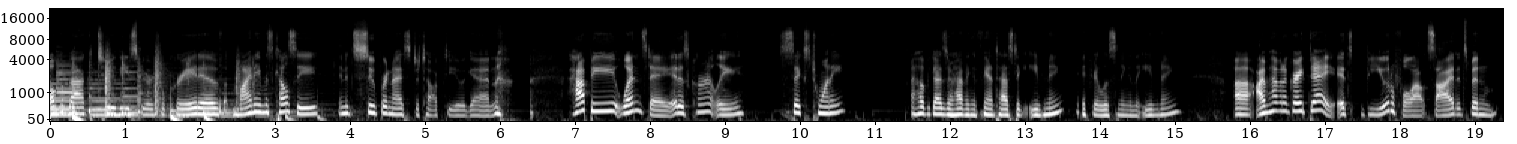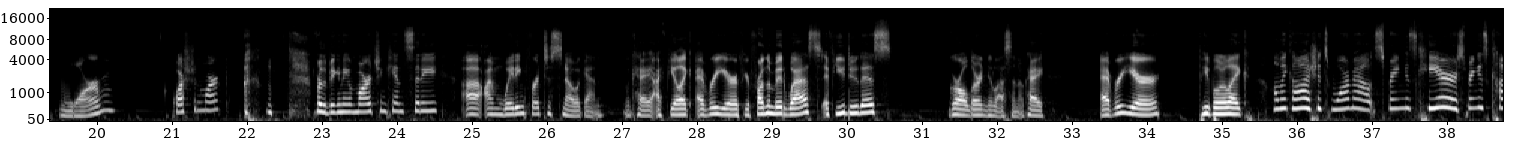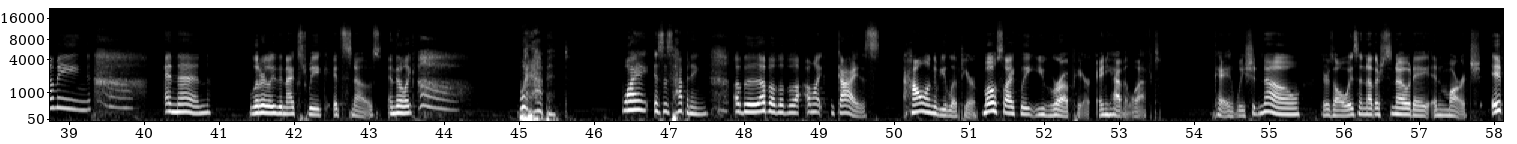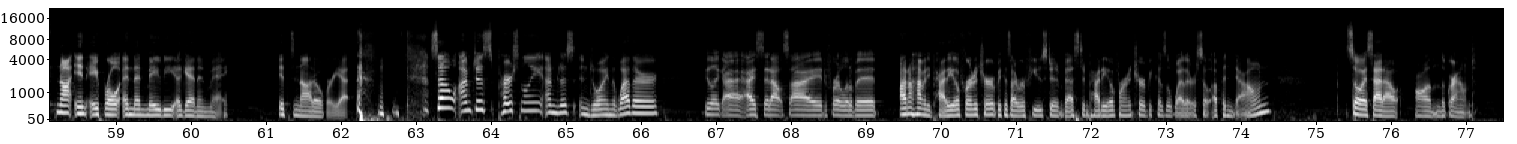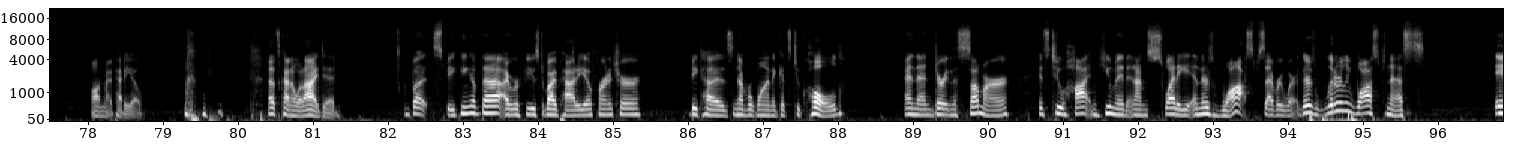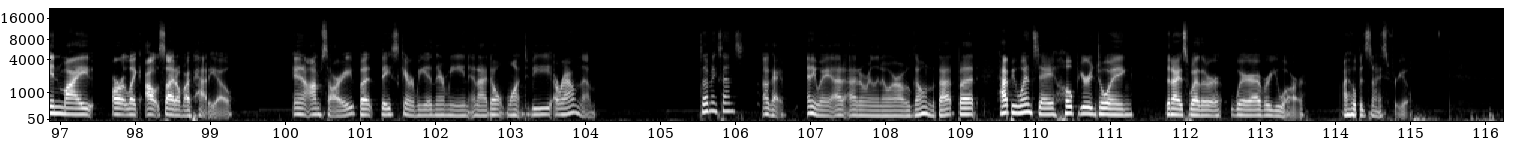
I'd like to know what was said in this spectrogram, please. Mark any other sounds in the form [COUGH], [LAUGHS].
welcome back to the Spiritual Creative. My name is Kelsey, and it's super nice to talk to you again. [LAUGHS] Happy Wednesday. It is currently 6:20. I hope you guys are having a fantastic evening if you're listening in the evening. Uh, I'm having a great day. It's beautiful outside. It's been warm question mark [LAUGHS] for the beginning of March in Kansas City. Uh, I'm waiting for it to snow again. Okay. I feel like every year, if you're from the Midwest, if you do this, girl, learn your lesson. Okay. Every year, people are like, oh my gosh, it's warm out. Spring is here. Spring is coming. [GASPS] And then literally the next week, it snows. And they're like, oh, [GASPS] what happened? Why is this happening? Uh, blah, blah, blah, blah. I'm like, guys, how long have you lived here? Most likely you grew up here and you haven't left. Okay, we should know there's always another snow day in March, if not in April, and then maybe again in May. It's not over yet. [LAUGHS] so I'm just personally, I'm just enjoying the weather. feel like I, I sit outside for a little bit. I don't have any patio furniture because I refuse to invest in patio furniture because the weather is so up and down. So I sat out on the ground on my patio. [LAUGHS] That's kind of what I did. But speaking of that, I refuse to buy patio furniture because number one, it gets too cold. And then during the summer, it's too hot and humid and I'm sweaty and there's wasps everywhere. There's literally wasp nests in my or like outside on my patio. And I'm sorry, but they scare me and they're mean and I don't want to be around them. Does that make sense? Okay. Anyway, I, I don't really know where I was going with that, but happy Wednesday. Hope you're enjoying the nice weather wherever you are. I hope it's nice for you.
